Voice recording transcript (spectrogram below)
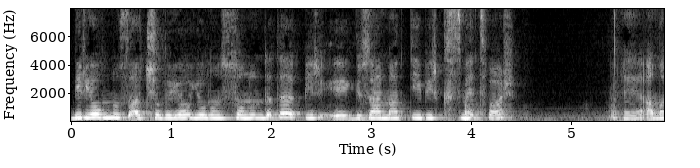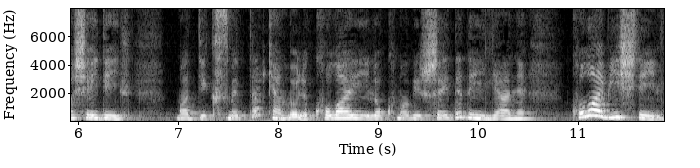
Bir yolunuz açılıyor. Yolun sonunda da bir e, güzel maddi bir kısmet var. E, ama şey değil. Maddi kısmet derken böyle kolay lokma bir şey de değil yani. Kolay bir iş değil.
